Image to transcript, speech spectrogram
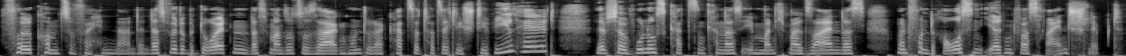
vollkommen zu verhindern. Denn das würde bedeuten, dass man sozusagen Hund oder Katze tatsächlich steril hält. Selbst bei Wohnungskatzen kann das eben manchmal sein, dass man von draußen irgendwas reinschleppt.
